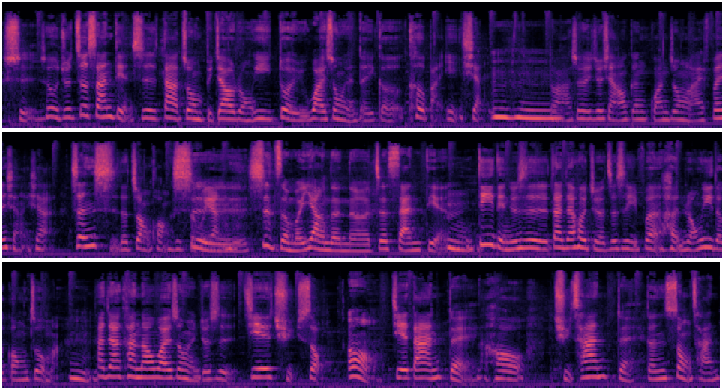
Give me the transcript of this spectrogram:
是，所以我觉得这三点是大众比较容易对于外送员的一个刻板印象，嗯哼，对啊，所以就想要跟观众来分享一下真实的状况是什么样的，是，是怎么样的呢？这三。点。嗯，第一点就是大家会觉得这是一份很容易的工作嘛，嗯，大家看到外送员就是接取送，嗯，接单对，然后取餐对，跟送餐，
